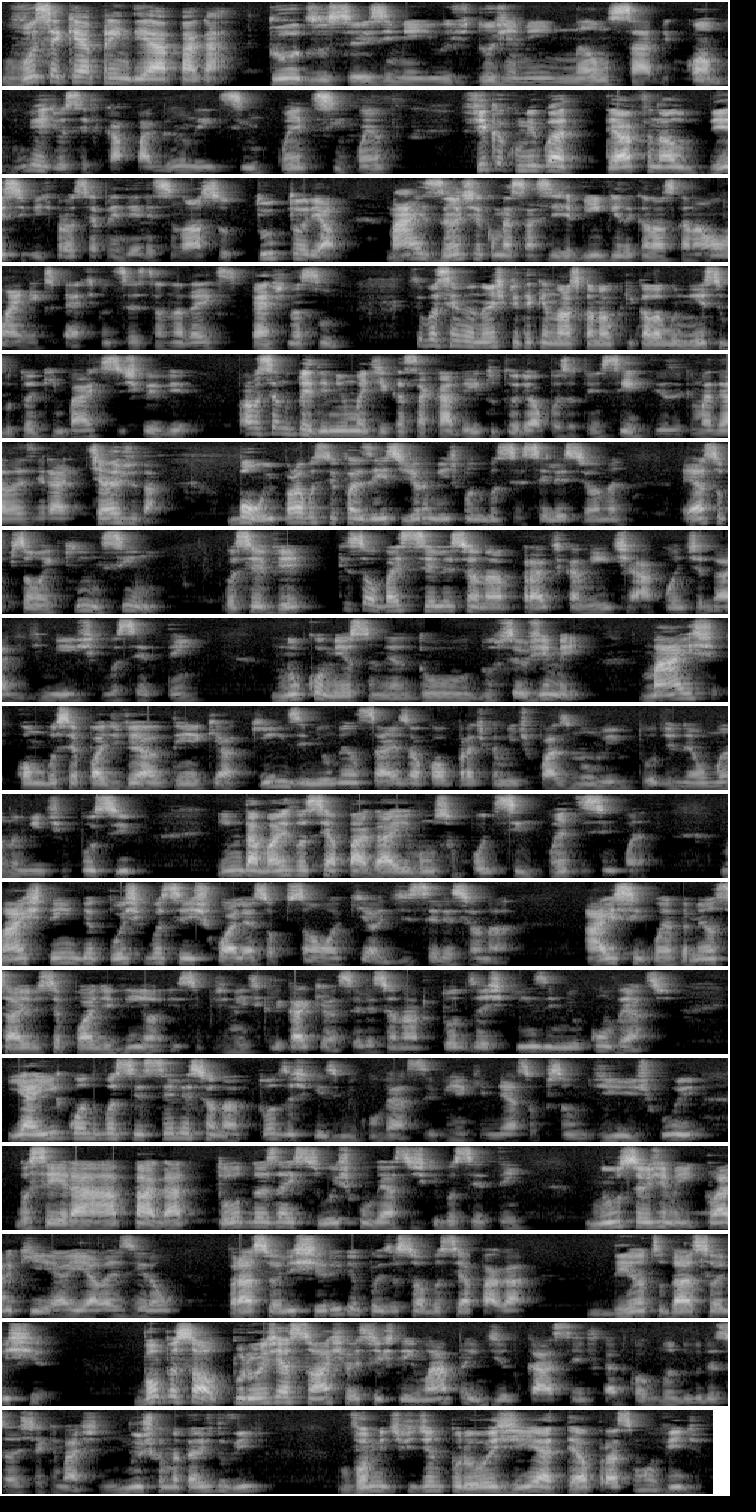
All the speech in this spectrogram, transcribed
Você quer aprender a apagar todos os seus e-mails do Gmail e não sabe como? Em vez de você ficar pagando aí 50 e 50, fica comigo até o final desse vídeo para você aprender nesse nosso tutorial. Mas antes de começar, seja bem-vindo aqui ao nosso canal Online Expert, onde você se tornará expert no assunto. Se você ainda não é inscrito aqui no nosso canal, clica logo nesse botão aqui embaixo de se inscrever para você não perder nenhuma dica sacada e tutorial, pois eu tenho certeza que uma delas irá te ajudar. Bom, e para você fazer isso, geralmente quando você seleciona essa opção aqui em cima, você vê que só vai selecionar praticamente a quantidade de e-mails que você tem no começo né, do, do seu Gmail. Mas, como você pode ver, ó, eu tenho aqui ó, 15 mil mensagens, ao qual praticamente quase não leio todos, né, humanamente impossível. E ainda mais você apagar aí, vamos supor, de 50 e 50. Mas tem, depois que você escolhe essa opção aqui ó, de selecionar as 50 mensagens, você pode vir ó, e simplesmente clicar aqui, ó, selecionar todas as 15 mil conversas. E aí, quando você selecionar todas as 15 mil conversas e vir aqui nessa opção de excluir, você irá apagar todas as suas conversas que você tem no seu Gmail. Claro que aí elas irão para a sua lixeira e depois é só você apagar dentro da sua lixeira. Bom, pessoal, por hoje é só. Espero que vocês tenham aprendido. Caso tenham ficado com alguma dúvida, é só deixar aqui embaixo nos comentários do vídeo. Vou me despedindo por hoje e até o próximo vídeo.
